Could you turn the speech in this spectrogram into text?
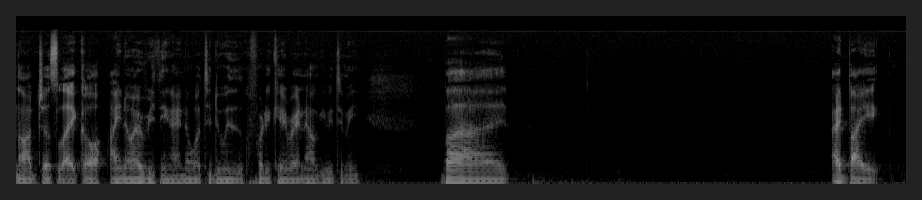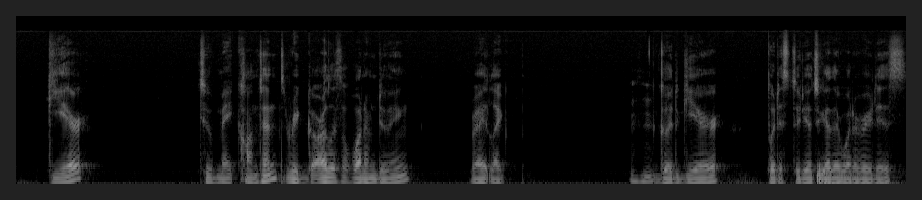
not just like, oh, I know everything, I know what to do with 40k right now, give it to me. But I'd buy gear to make content, regardless of what I'm doing, right? Like Mm-hmm. good gear, put a studio together, whatever it is.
